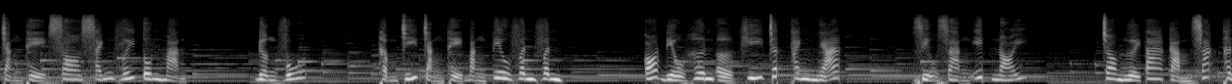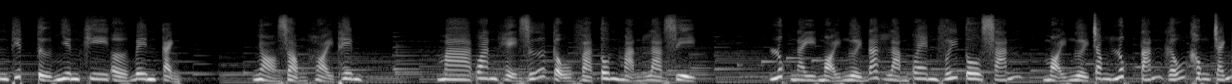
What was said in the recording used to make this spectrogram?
Chẳng thể so sánh với tôn mạn. Đường vũ. Thậm chí chẳng thể bằng tiêu vân vân. Có điều hơn ở khí chất thanh nhã. Dịu dàng ít nói cho người ta cảm giác thân thiết tự nhiên khi ở bên cạnh. Nhỏ giọng hỏi thêm, mà quan hệ giữa cậu và tôn mạn là gì? Lúc này mọi người đã làm quen với tô s á n mọi người trong lúc tán gấu không tránh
